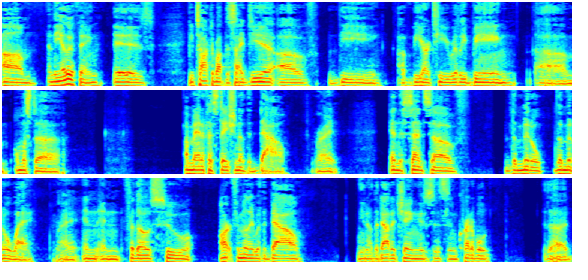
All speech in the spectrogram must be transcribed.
Um, and the other thing is you talked about this idea of the, of BRT really being, um, almost a, a manifestation of the Tao, right? In the sense of the middle, the middle way, right? And and for those who aren't familiar with the Tao, you know, the Tao Te Ching is this incredible, the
